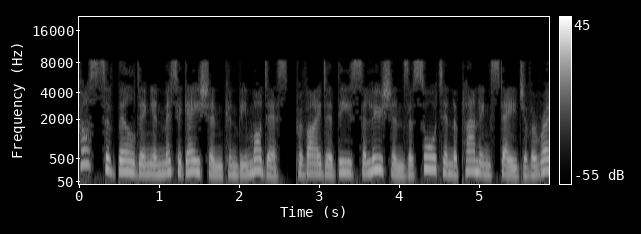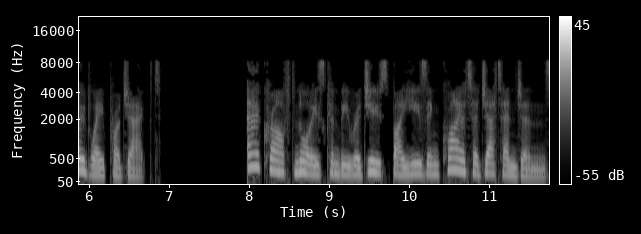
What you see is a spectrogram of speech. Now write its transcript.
Costs of building and mitigation can be modest, provided these solutions are sought in the planning stage of a roadway project. Aircraft noise can be reduced by using quieter jet engines.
